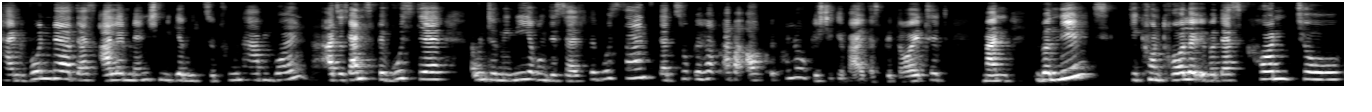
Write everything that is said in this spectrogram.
kein Wunder, dass alle Menschen mit dir nichts zu tun haben wollen. Also ganz bewusste Unterminierung des Selbstbewusstseins. Dazu gehört aber auch ökologische Gewalt. Das bedeutet, man übernimmt die Kontrolle über das Konto,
